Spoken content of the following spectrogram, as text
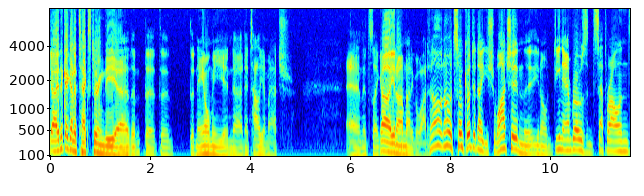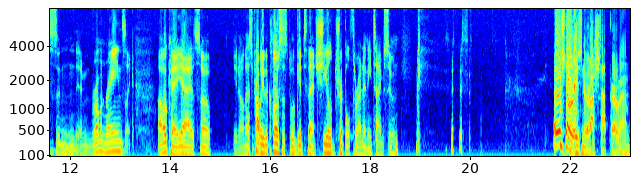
Yeah, I think I got a text during the uh, the, the the the Naomi and uh, Natalya match, and it's like, oh, you know, I'm not even watching. Oh no, it's so good tonight. You should watch it. And the, you know, Dean Ambrose and Seth Rollins and, and Roman Reigns. Like, okay, yeah. So, you know, that's probably the closest we'll get to that Shield triple threat anytime soon. there's no reason to rush that program.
